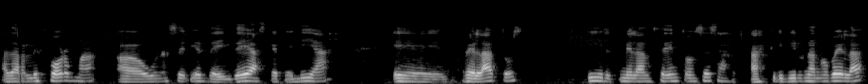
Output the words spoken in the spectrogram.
a darle forma a una serie de ideas que tenía, eh, relatos, y me lancé entonces a, escribir una novela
